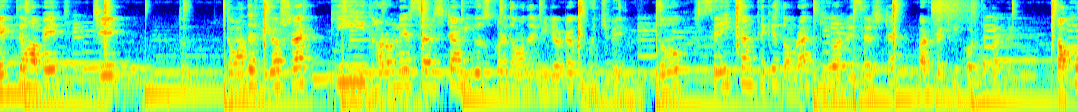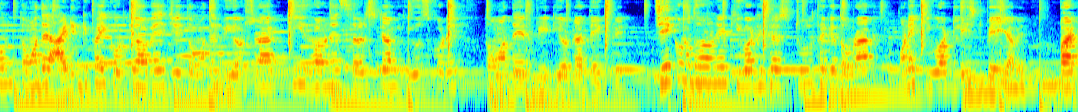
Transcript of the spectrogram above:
দেখতে হবে যে তোমাদের ভিউয়ার্সরা কি ধরনের সার্চ টার্ম ইউজ করে তোমাদের ভিডিওটা খুঁজবে? তো সেইখান থেকে তোমরা কিওয়ার্ড রিসার্চটা পারফেক্টলি করতে পারবে। তখন তোমাদের আইডেন্টিফাই করতে হবে যে তোমাদের ভিউয়ার্সরা কি ধরনের সার্চ টার্ম ইউজ করে তোমাদের ভিডিওটা দেখবে। যে কোনো ধরনের কিওয়ার্ড রিসার্চ টুল থেকে তোমরা অনেক কিওয়ার্ড লিস্ট পেয়ে যাবে। বাট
